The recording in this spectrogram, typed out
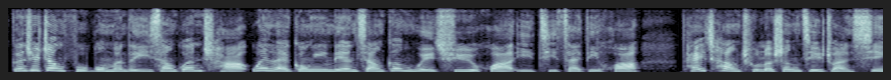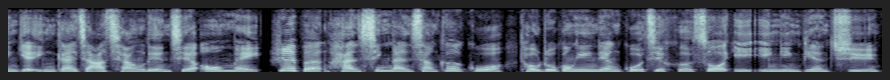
根据政府部门的一项观察，未来供应链将更为区域化以及在地化。台厂除了升级转型，也应该加强连接欧美、日本和新南向各国，投入供应链国际合作，以因应变局。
